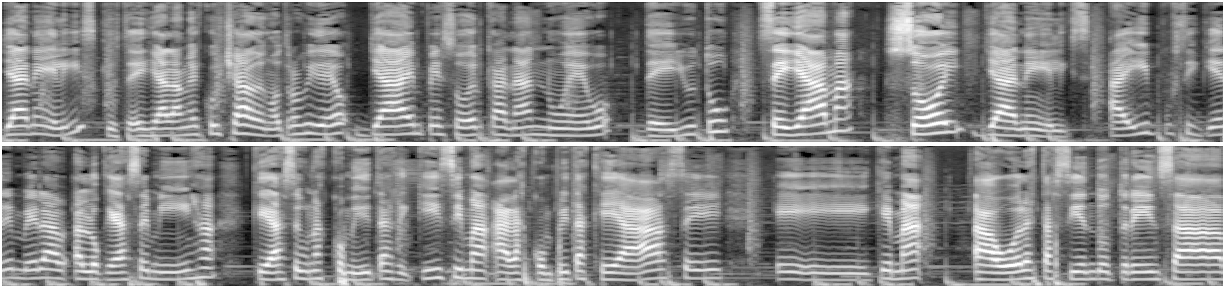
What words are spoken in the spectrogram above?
Janelis, que ustedes ya la han escuchado en otros videos, ya empezó el canal nuevo de YouTube. Se llama soy Yanelis. Ahí pues, si quieren ver a, lo que hace mi hija, que hace unas comiditas riquísimas, a las compritas que hace, eh, que más ahora está haciendo trenza,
